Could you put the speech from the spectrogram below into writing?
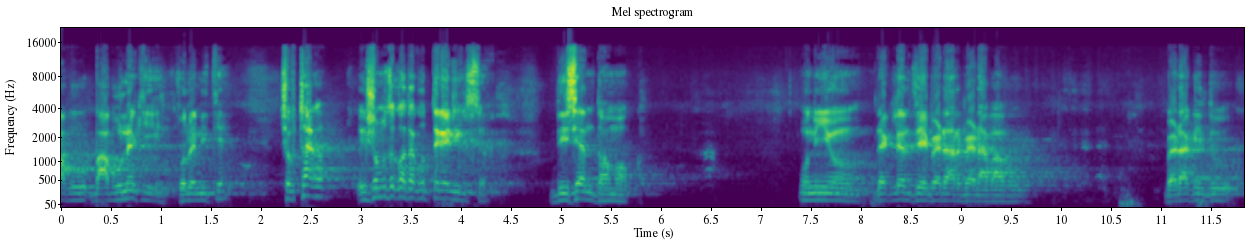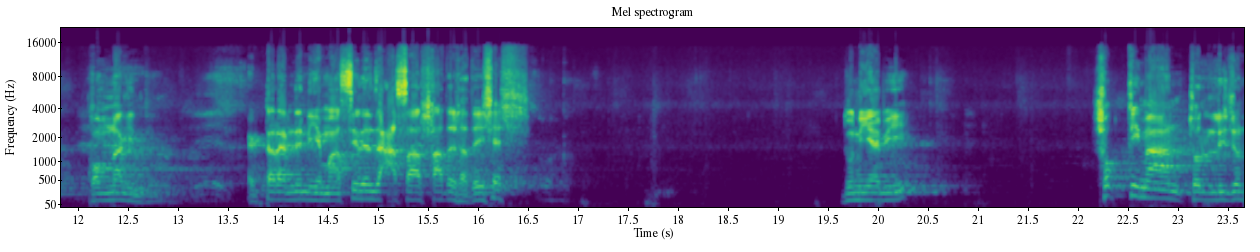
আবু, বাবু নাকি কোলে নিতে? চুপ থাকো, এই সমস্ত কথা করতে গিয়ে শিখছো দিছেন ধমক। উনিও দেখলেন যে বেড়ার বেড়া বাবু। বেড়া কিন্তু কম না কিন্তু। একটার এমনি নিয়ে মারছিলেন যে আসার সাথে সাথেই শেষ। দুনিয়াবি শক্তিমান চল্লিশ জন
